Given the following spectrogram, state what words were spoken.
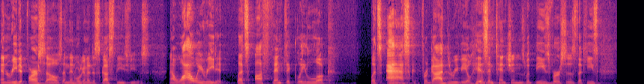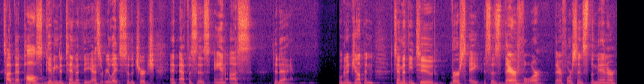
and read it for ourselves, and then we're going to discuss these views. Now, while we read it, let's authentically look, let's ask for God to reveal his intentions with these verses that he's that Paul's giving to Timothy as it relates to the church in Ephesus and us today. We're going to jump in Timothy 2 verse 8. It says, "Therefore, therefore since the men are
